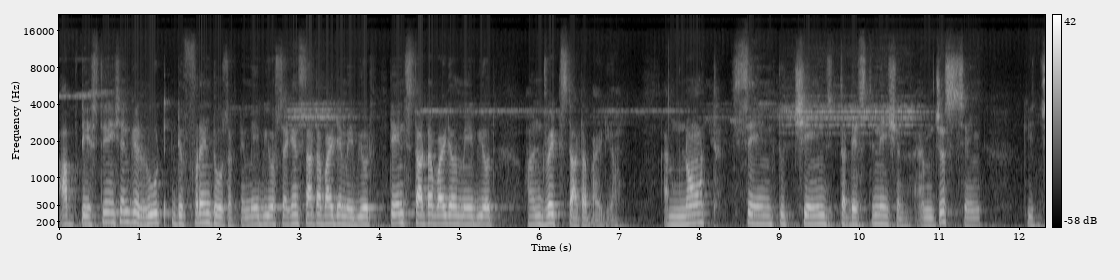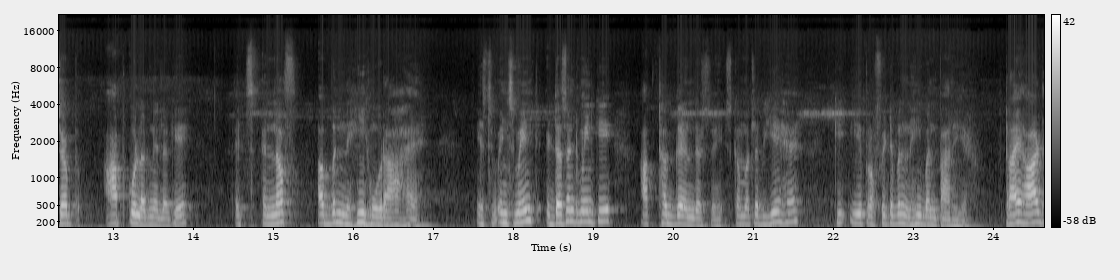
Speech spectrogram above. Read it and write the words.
आप डेस्टिनेशन के रूट डिफरेंट हो सकते हैं। Maybe your second startup idea maybe your tenth startup idea और maybe your hundred startup idea I am not saying to change the destination I am just saying कि जब आपको लगने लगे इट्स इनफ अब नहीं हो रहा है। It's mean it doesn't mean कि आप थक गए अंदर से। इसका मतलब ये है कि ये प्रॉफिटेबल नहीं बन पा रही है। ट्राई हार्ड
